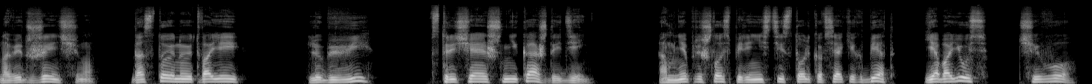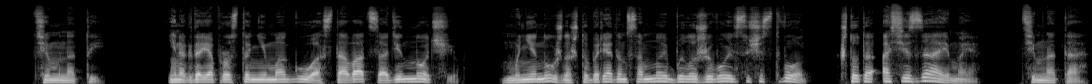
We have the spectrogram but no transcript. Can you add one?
Но ведь женщину, достойную твоей любви, встречаешь не каждый день. А мне пришлось перенести столько всяких бед. Я боюсь... Чего? Темноты. Иногда я просто не могу оставаться один ночью. Мне нужно, чтобы рядом со мной было живое существо, что-то осязаемое. Темнота,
